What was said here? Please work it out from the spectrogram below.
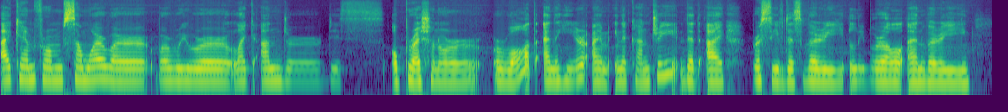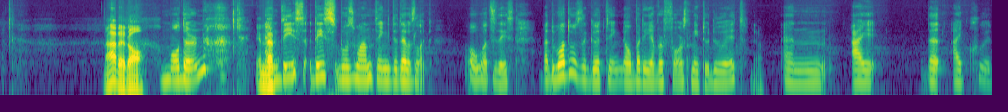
I came from somewhere where where we were like under this oppression or or what, and here I'm in a country that I perceived as very liberal and very Not at all. modern. And, And, this this was one thing that I was like, oh, what's this? But what was a good thing? Nobody ever forced me to do it, Yeah. and I that I could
